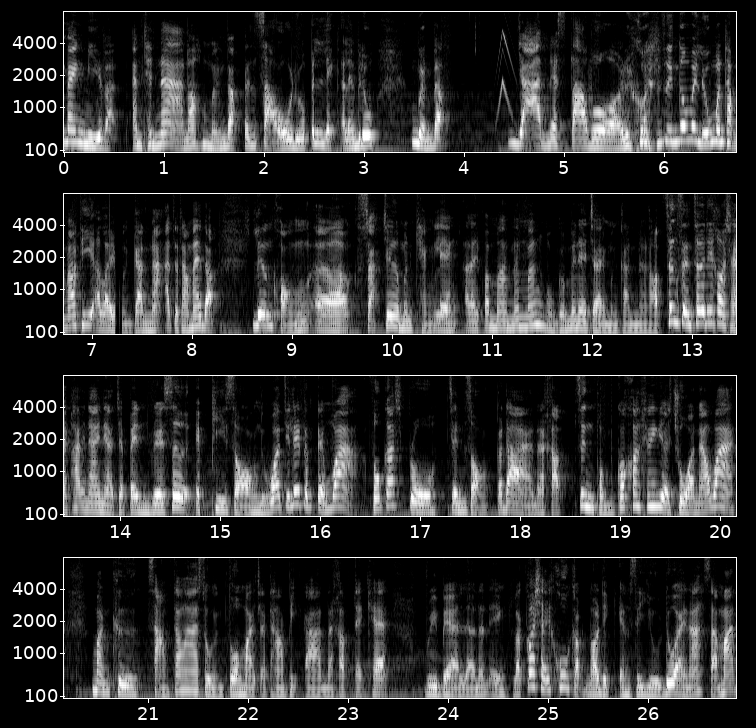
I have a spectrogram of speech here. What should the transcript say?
แม่งมีแบบแอนเทนาเนาะเหมือนแบบเป็นเสาหรือว่าเป็นเหล็กอะไรไม่รู้เหมือนแบบ ยานใน Star Wars ทุกคนซึ่งก็ไม่รู้มันทำหน้าที่อะไรเหมือนกันนะ อาจจะทำให้แบบเรื่องของเอ่อ structure มันแข็งแรงอะไรประมาณนั้นมั้งผมก็ไม่แน่ใจเหมือนกันนะครับ ซึ่งเซนเซอร์ที่เขาใช้ภายในเนี่ยจะเป็น Razer FP2 หรือว่าจะเรียกเต็มๆว่า Focus Pro Gen 2 ก็ได้นะครับ ซึ่งผมก็ค่อนข้างที่จะชัวร์นะว่ามันคือ 3950 ตัวใหม่จากทาง Picard นะครับแต่แค่ rebrand แล้วนั่นเอง แล้วก็ใช้คู่กับ Nordic MCU ด้วยนะสามารถ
